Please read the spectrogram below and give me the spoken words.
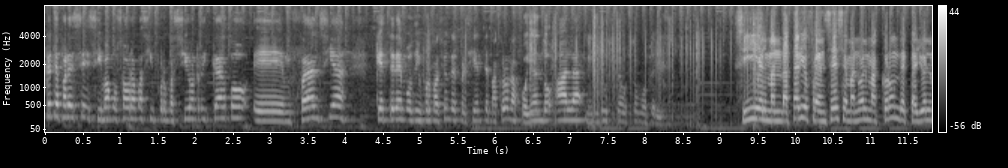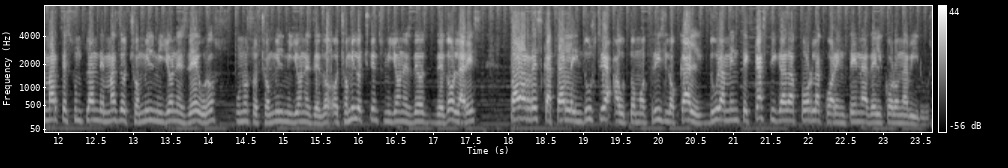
¿qué te parece si vamos ahora a más información, Ricardo? En Francia, ¿qué tenemos de información del presidente Macron apoyando a la industria automotriz? Sí, el mandatario francés Emmanuel Macron detalló el martes un plan de más de 8 mil millones de euros, unos 8 mil millones de 8.800 millones de, de dólares, para rescatar la industria automotriz local, duramente castigada por la cuarentena del coronavirus.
